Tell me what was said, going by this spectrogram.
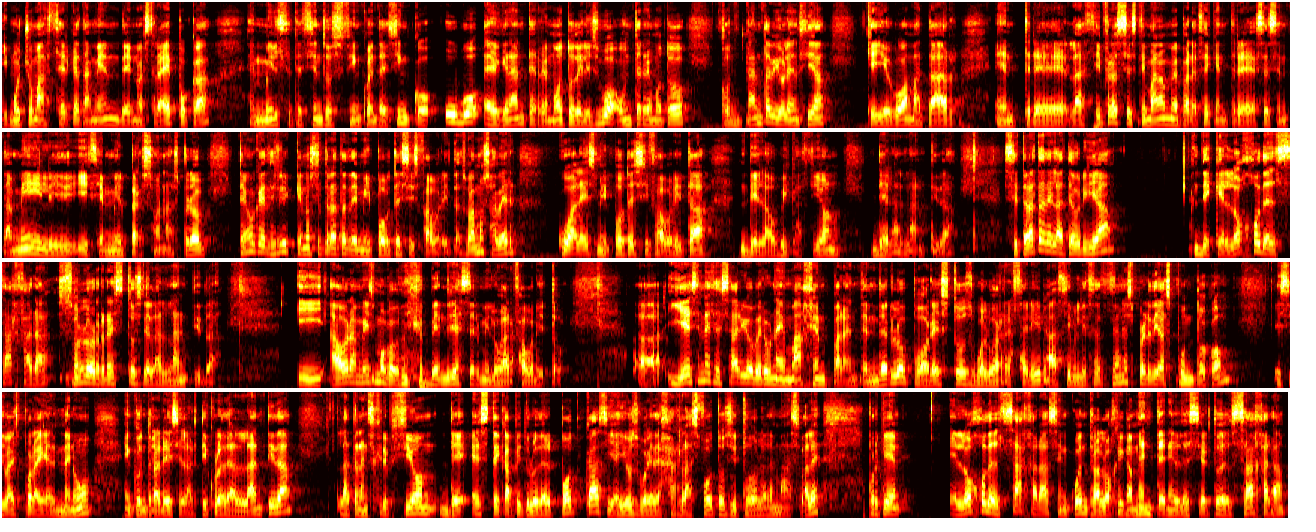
mucho más cerca también de nuestra época, en 1755, hubo el gran terremoto de Lisboa, un terremoto con tanta violencia que llegó a matar entre, las cifras se estimaron me parece que entre 60.000 y, y 100.000 personas, pero tengo que decir que no se trata de mi hipótesis favorita. Vamos a ver cuál es mi hipótesis favorita de la ubicación de la Atlántida. Se trata de la teoría de que el ojo del Sáhara son los restos de la Atlántida. Y ahora mismo vendría a ser mi lugar favorito. Ah, y es necesario ver una imagen para entenderlo, por esto os vuelvo a referir a civilizacionesperdidas.com y si vais por ahí al menú encontraréis el artículo de Atlántida, la transcripción de este capítulo del podcast y ahí os voy a dejar las fotos y todo lo demás, ¿vale? Porque el ojo del Sáhara se encuentra lógicamente en el desierto del Sáhara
